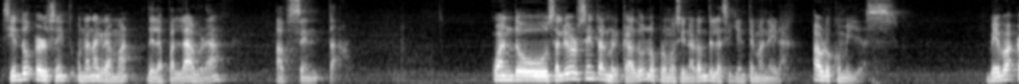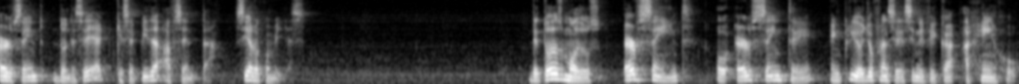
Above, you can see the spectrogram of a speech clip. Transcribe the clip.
siendo Saint un anagrama de la palabra absenta. Cuando salió Saint al mercado lo promocionaron de la siguiente manera, abro comillas. Beba Saint donde sea que se pida absenta, cierro comillas. De todos modos, Herb Saint o Herb Sainte en criollo francés significa ajenjo,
